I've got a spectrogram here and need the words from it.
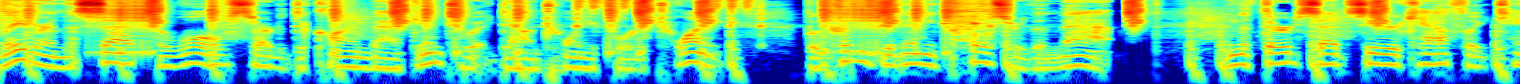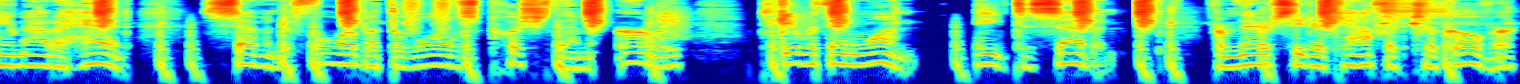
Later in the set, the Wolves started to climb back into it, down 24 20, but couldn't get any closer than that. In the third set, Cedar Catholic came out ahead, 7 to 4, but the Wolves pushed them early to get within one, 8 to 7. From there, Cedar Catholic took over,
